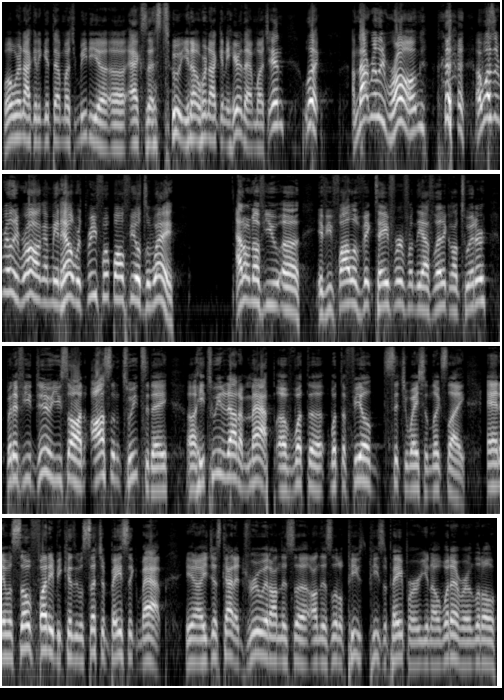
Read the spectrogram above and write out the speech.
well, we're not going to get that much media uh, access to it. You know, we're not going to hear that much. And look, I'm not really wrong. I wasn't really wrong. I mean, hell, we're three football fields away. I don't know if you uh, if you follow Vic Tafur from the Athletic on Twitter, but if you do, you saw an awesome tweet today. Uh, he tweeted out a map of what the what the field situation looks like, and it was so funny because it was such a basic map. You know, he just kind of drew it on this uh, on this little piece piece of paper. You know, whatever, a little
